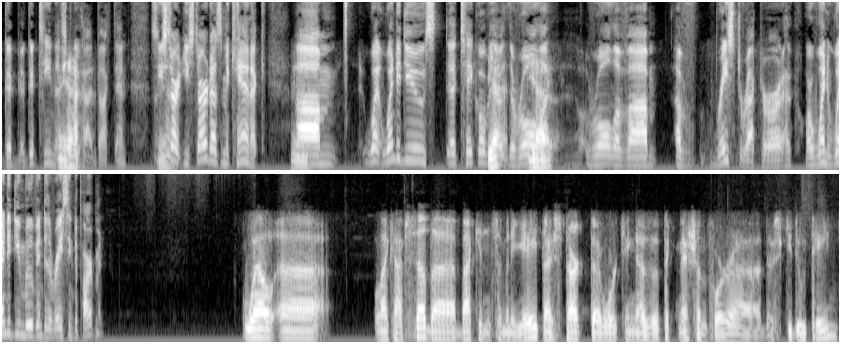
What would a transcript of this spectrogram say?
good a good team that yeah. you had back then. So you yeah. start you started as a mechanic. Yeah. Um, when, when did you take over the, the, role role of um, of race director, or or when when did you move into the racing department? Well, uh, like I've said, uh, back in '78, I started uh, working as a technician for uh, the Ski-Doo team,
